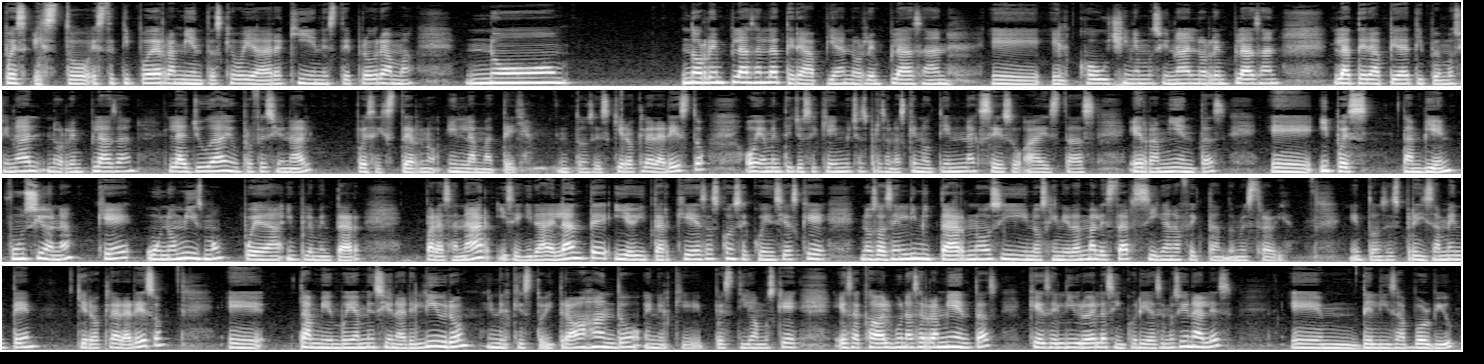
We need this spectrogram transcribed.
pues esto, este tipo de herramientas que voy a dar aquí en este programa no, no reemplazan la terapia, no reemplazan eh, el coaching emocional, no reemplazan la terapia de tipo emocional, no reemplazan la ayuda de un profesional pues externo en la materia. Entonces quiero aclarar esto. Obviamente yo sé que hay muchas personas que no tienen acceso a estas herramientas eh, y pues también funciona que uno mismo pueda implementar para sanar y seguir adelante y evitar que esas consecuencias que nos hacen limitarnos y nos generan malestar sigan afectando nuestra vida. Entonces, precisamente quiero aclarar eso. Eh, también voy a mencionar el libro en el que estoy trabajando, en el que pues digamos que he sacado algunas herramientas, que es el libro de las cinco heridas emocionales em, de Lisa Bourview.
